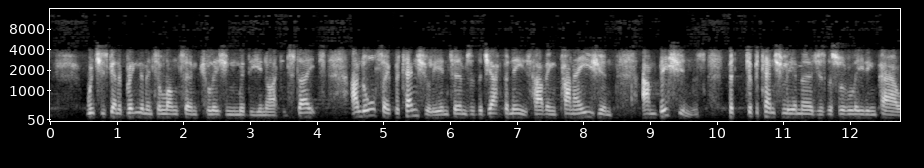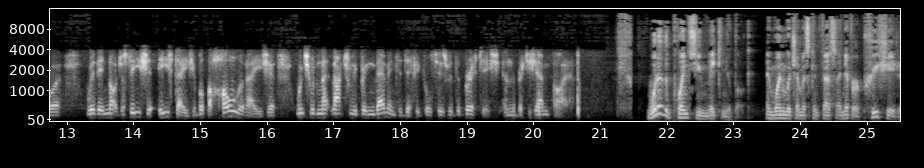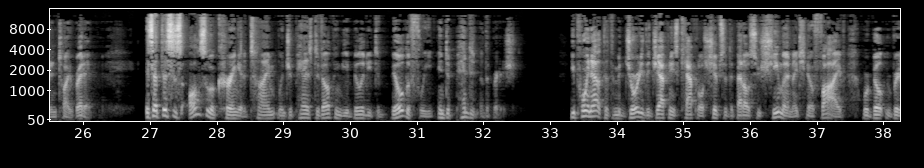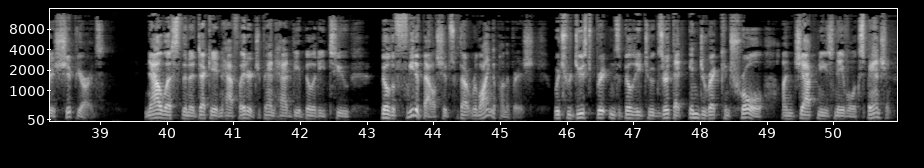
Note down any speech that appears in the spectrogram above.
which is going to bring them into long term collision with the United States, and also potentially in terms of the Japanese having pan Asian ambitions, but to potentially emerge as the sort of leading power within not just East Asia, but the whole of Asia, which would naturally bring them into difficulties with the British and the British Empire. One of the points you make in your book, and one which I must confess I never appreciated until I read it, is that this is also occurring at a time when Japan is developing the ability to build a fleet independent of the British. You point out that the majority of the Japanese capital ships at the Battle of Tsushima in 1905 were built in British shipyards. Now, less than a decade and a half later, Japan had the ability to build a fleet of battleships without relying upon the British, which reduced Britain's ability to exert that indirect control on Japanese naval expansion.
